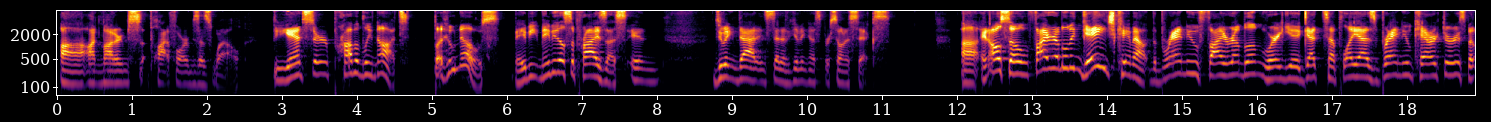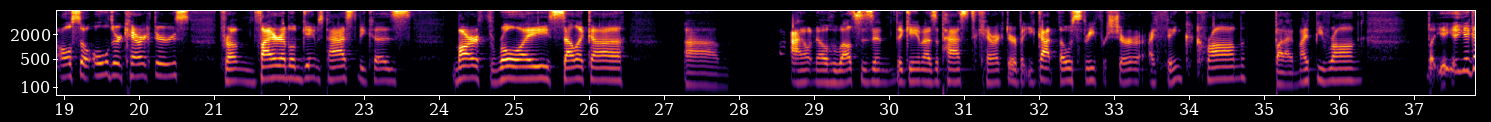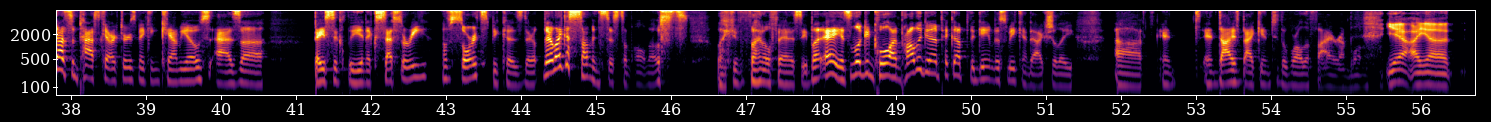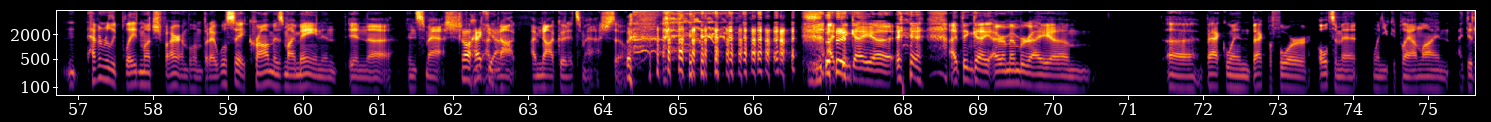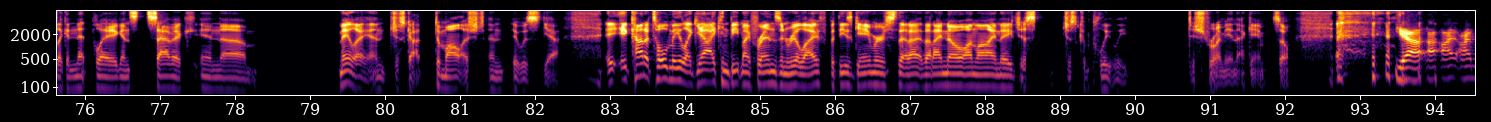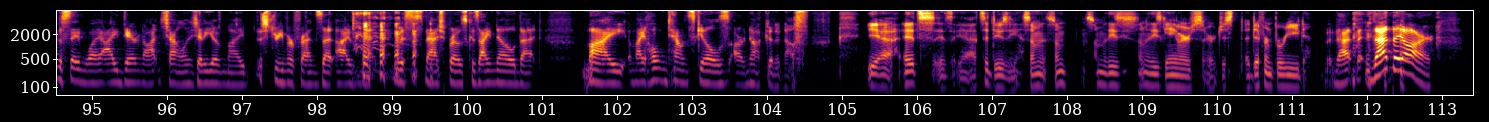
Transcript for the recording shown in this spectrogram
uh, on modern platforms as well? The answer probably not, but who knows? Maybe maybe they'll surprise us in doing that instead of giving us Persona 6. Uh, and also, Fire Emblem Engage came out, the brand new Fire Emblem where you get to play as brand new characters, but also older characters from Fire Emblem games past because Marth, Roy, Celica, um, I don't know who else is in the game as a past character, but you got those three for sure. I think Chrom, but I might be wrong. But you, you got some past characters making cameos as uh basically an accessory of sorts because they're they're like a summon system almost like in Final Fantasy. But hey, it's looking cool. I'm probably gonna pick up the game this weekend actually, uh, and and dive back into the world of Fire Emblem. Yeah, I uh, haven't really played much Fire Emblem, but I will say Chrom is my main in in uh, in Smash. Oh, heck I'm yeah. not I'm not good at Smash, so I think I uh, I think I, I remember I um uh back when back before Ultimate when you could play online, I did like a net play against Savik in um melee and just got demolished and it was yeah it, it kind of told me like yeah i can beat my friends in real life but these gamers that i that i know online they just just completely destroy me in that game so yeah, I, I, I'm the same way. I dare not challenge any of my streamer friends that I've met with Smash Bros. because I know that my my hometown skills are not good enough. yeah it's it's yeah it's a doozy some some some of these some of these gamers are just a different breed That that they are.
